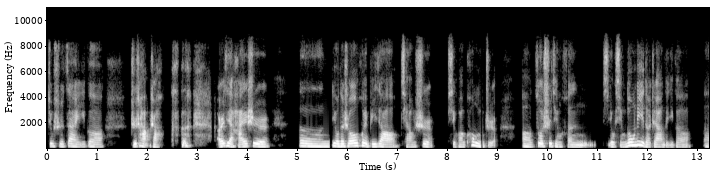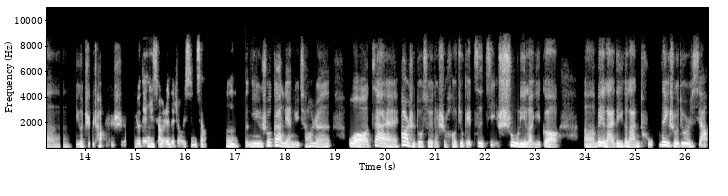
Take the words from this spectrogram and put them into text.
就是在一个职场上，而且还是，嗯，有的时候会比较强势，喜欢控制，嗯，做事情很有行动力的这样的一个，嗯，一个职场人士，有点女强人的这种形象。嗯，你说干练女强人，我在二十多岁的时候就给自己树立了一个，呃，未来的一个蓝图。那个时候就是想。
